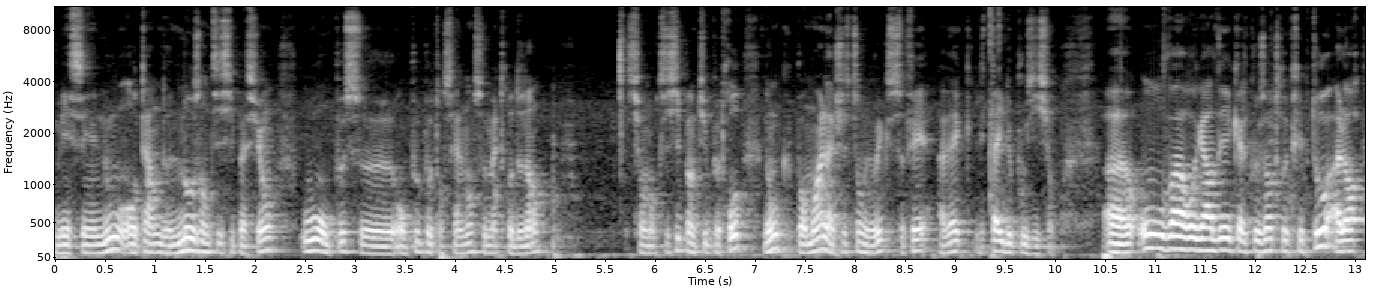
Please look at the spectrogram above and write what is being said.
mais c'est nous, en termes de nos anticipations, où on peut, se, on peut potentiellement se mettre dedans si on anticipe un petit peu trop. Donc pour moi, la gestion du risque se fait avec les tailles de position. Euh, on va regarder quelques autres cryptos. Alors,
